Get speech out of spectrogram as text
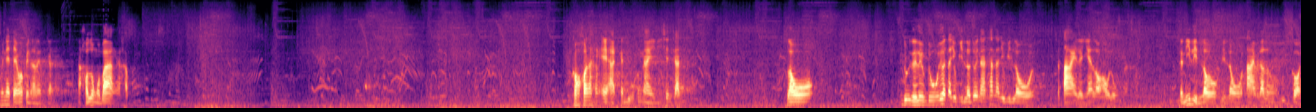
ไม่แน่ใจว่าเป็นอะไรเหมือนกันอะเขาลงมาบ้างนะครับ ก็ค่อนข้างแออัดกันอยู่ข้างในนี้เช่นกัน เราดูอย่าลืมดูเลือดนายูวินเราด้วยนะ ถ้านายูวินเราจะตายอะไรเงี้ยเราเอาลงนะแต่นี่หลินเราหลินเราตายไปแล้วเราลงหลินก่อน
